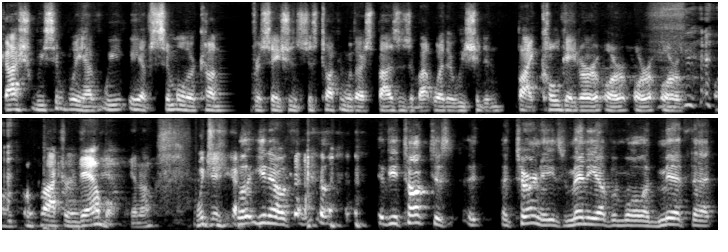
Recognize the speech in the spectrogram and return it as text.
gosh, we simply have, we, we have similar conversations just talking with our spouses about whether we should in, buy Colgate or, or, or, or, or, or Procter and Gamble, you know, which is. Well, you know, if, if you talk to attorneys, many of them will admit that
